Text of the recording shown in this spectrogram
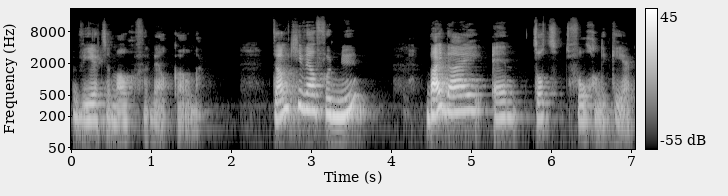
weer te mogen verwelkomen. Dankjewel voor nu. Bye bye en tot de volgende keer.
